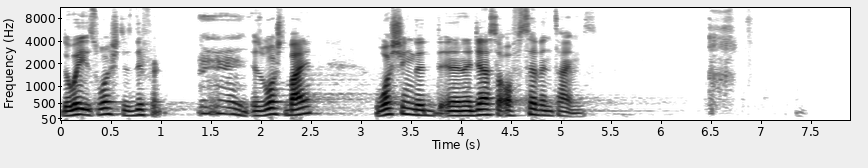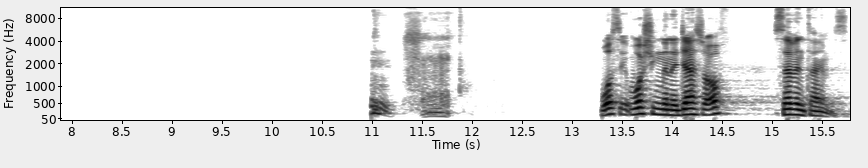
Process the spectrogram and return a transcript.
the way it's washed is different. it's washed by washing the, the najasa off seven times. washing the najasa off seven times.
